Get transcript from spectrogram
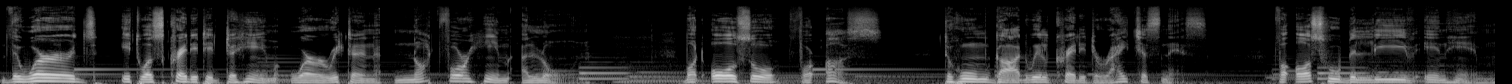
The words it was credited to him were written not for him alone, but also for us, to whom God will credit righteousness, for us who believe in him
